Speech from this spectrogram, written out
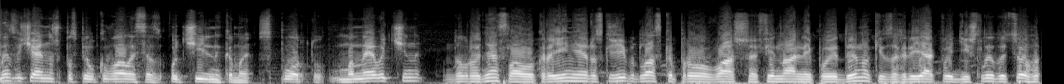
Ми, звичайно ж, поспілкувалися з очільниками спорту Маневиччини. Доброго дня, слава Україні! Розкажіть, будь ласка, про ваш фінальний поєдинок і взагалі як ви дійшли до цього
